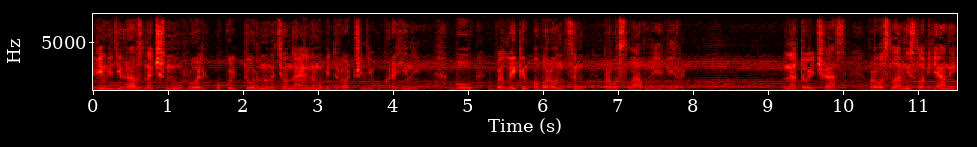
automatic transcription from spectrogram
він відіграв значну роль у культурно-національному відродженні України, був великим оборонцем православної віри. На той час православні слов'яни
